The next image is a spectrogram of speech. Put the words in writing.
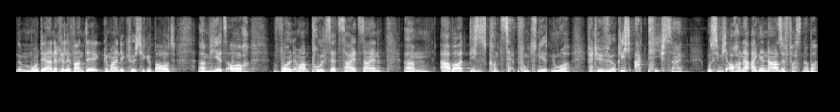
moderne, relevante Gemeindekirche gebaut. Ähm, hier jetzt auch, wollen immer am Puls der Zeit sein. Ähm, aber dieses Konzept funktioniert nur, wenn wir wirklich aktiv sein. Muss ich mich auch an der eigenen Nase fassen, aber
